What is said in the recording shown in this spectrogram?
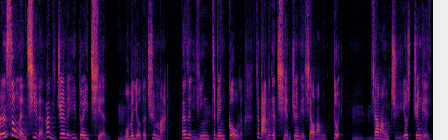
人送冷气的，那你捐了一堆钱，我们有的去买。但是已经这边够了，就把那个钱捐给消防队，嗯，消防局又捐给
